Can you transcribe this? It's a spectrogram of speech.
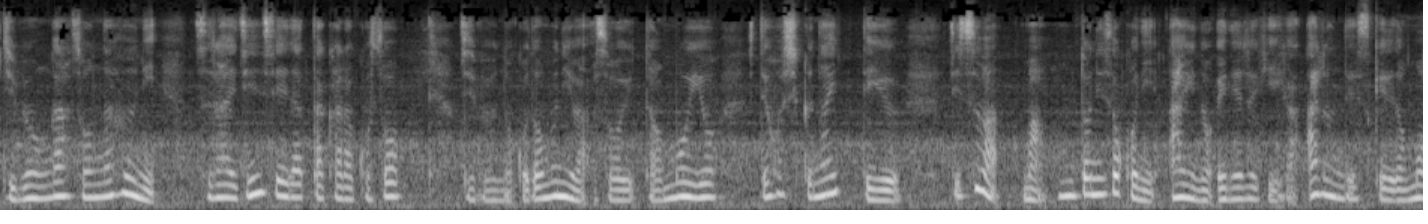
自分がそんな風に辛い人生だったからこそ自分の子供にはそういった思いをしてほしくないっていう実はまあ本当にそこに愛のエネルギーがあるんですけれども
